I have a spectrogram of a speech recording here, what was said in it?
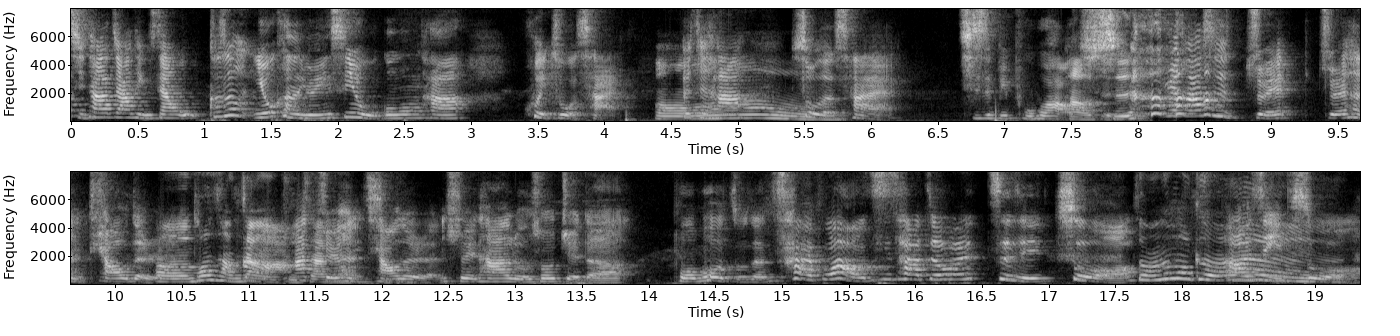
其他家庭是这样，我可是有可能原因是因为我公公他会做菜，而且他做的菜其实比婆婆好吃，哦好吃因为他是嘴嘴很挑的人，嗯，通常这样啊他嘴很挑的人，所以他有时候觉得婆婆煮的菜不好吃，他就会自己做，怎么那么可爱？他会自己做。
